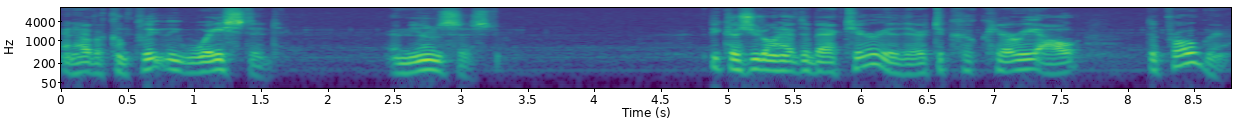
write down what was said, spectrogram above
and have a completely wasted immune system because you don't have the bacteria there to carry out the program.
